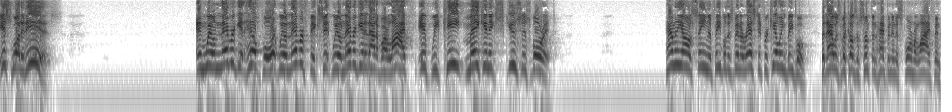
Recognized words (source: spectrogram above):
it's what it is. And we'll never get help for it. We'll never fix it. We'll never get it out of our life if we keep making excuses for it. How many of y'all seen the people that's been arrested for killing people? But that was because of something happened in his former life, and,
